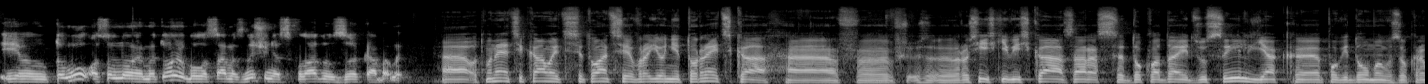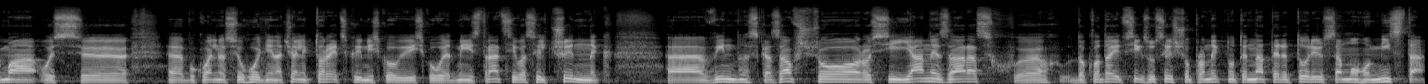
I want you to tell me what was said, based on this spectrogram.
і е, тому основною метою було саме знищення складу з кабами. Е, От мене цікавить ситуація в районі Торецька. Е, Російські війська зараз докладають зусиль, як е, повідомив зокрема, ось буквально сьогодні начальник Торецької міської військової адміністрації Василь Чинник. Він сказав, що росіяни зараз докладають всіх зусиль, щоб проникнути на територію самого міста,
